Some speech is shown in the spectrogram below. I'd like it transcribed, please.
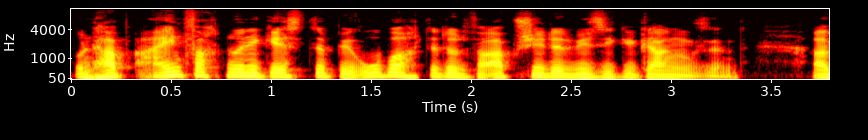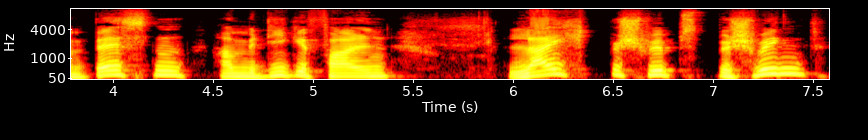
und habe einfach nur die Gäste beobachtet und verabschiedet, wie sie gegangen sind. Am besten haben mir die gefallen, leicht beschwipst, beschwingt,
